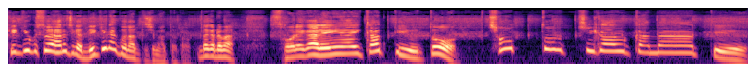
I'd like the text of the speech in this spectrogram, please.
結局そういう話ができなくなってしまったと。だからまあ、それが恋愛かっていうと、ちょっと違うかなっていう。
